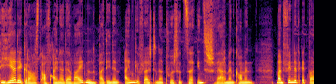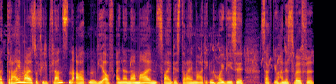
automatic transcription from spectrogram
Die Herde grast auf einer der Weiden, bei denen eingefleischte Naturschützer ins Schwärmen kommen. Man findet etwa dreimal so viel Pflanzenarten wie auf einer normalen zwei- bis dreimadigen Heuwiese, sagt Johannes Wölfel,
